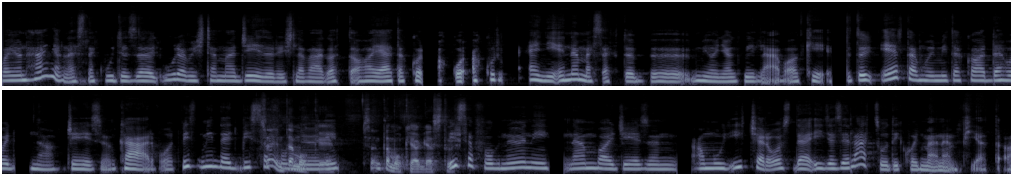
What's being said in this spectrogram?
vajon hányan lesznek úgy ezzel, hogy Uramisten már Jason is levágatta a haját, akkor, akkor, akkor ennyi, én nem eszek több műanyag villával kép. Tehát, hogy értem, hogy mit akar, de hogy na, Jason, kár volt. Mindegy, vissza Szerintem fog oké. nőni. Okay. Szerintem oké okay a gesztus. Vissza fog nőni, nem baj Jason, amúgy így se rossz, de így azért látszódik, hogy már nem fiatal.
